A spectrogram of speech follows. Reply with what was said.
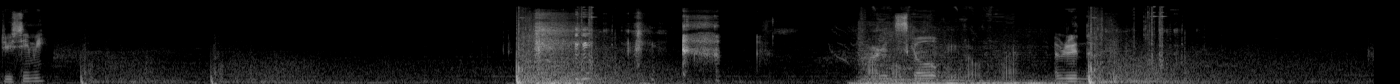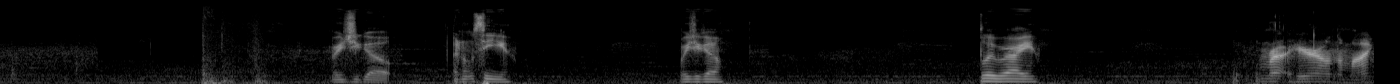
Do you see me? Where'd you go? I don't see you. Where'd you go? Blue, where are you? I'm right here on the mic.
